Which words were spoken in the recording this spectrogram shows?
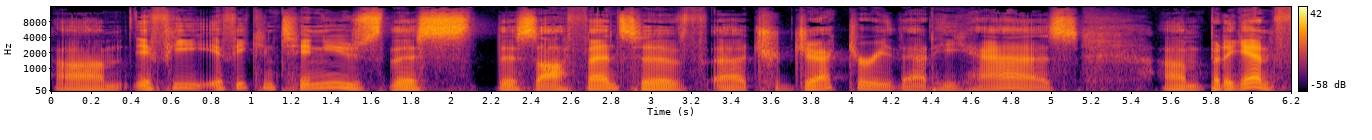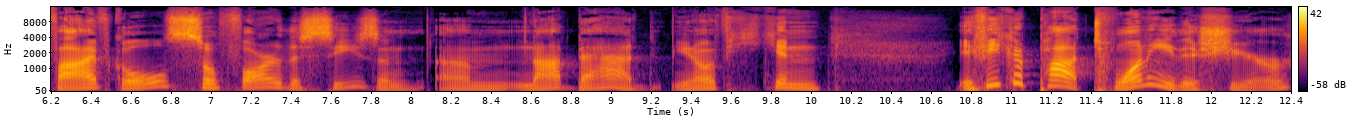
Um, if he if he continues this this offensive uh, trajectory that he has, um, but again, five goals so far this season, um, not bad. You know, if he can if he could pot 20 this year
